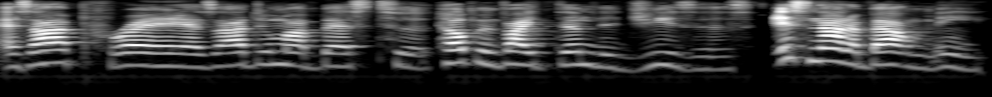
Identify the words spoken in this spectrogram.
as I pray, as I do my best to help invite them to Jesus, it's not about me.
